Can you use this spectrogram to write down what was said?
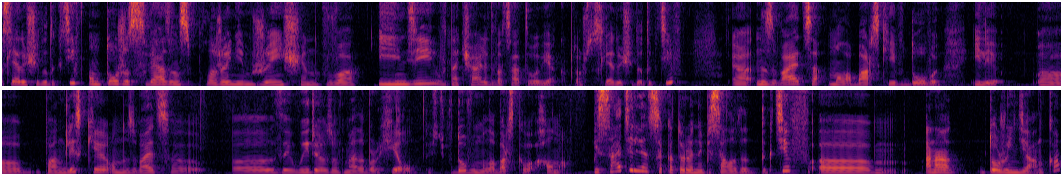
следующий детектив, он тоже связан с положением женщин в Индии в начале 20 века, потому что следующий детектив э, называется «Малабарские вдовы», или по-английски он называется «The Widows of Malabar Hill», то есть «Вдовы Малабарского холма». Писательница, которая написала этот детектив, она тоже индианка,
